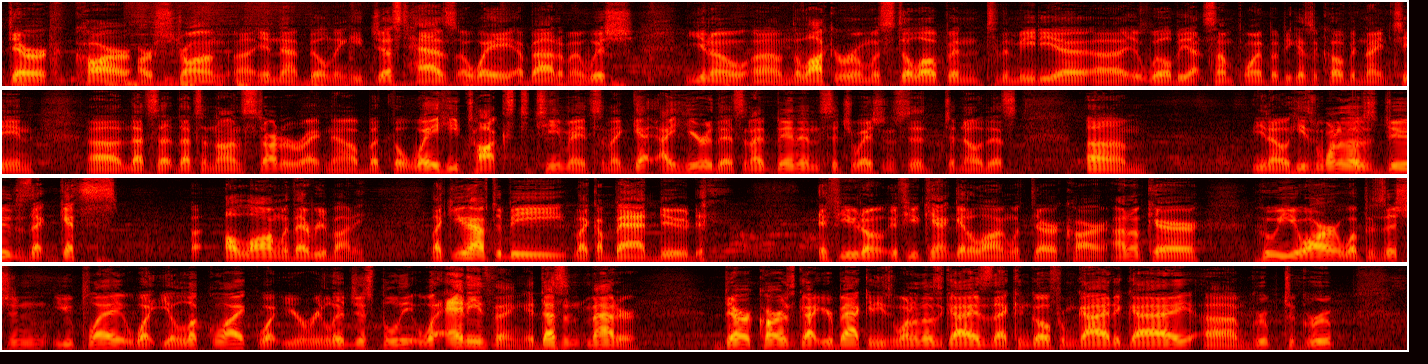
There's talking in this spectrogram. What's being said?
Derek Carr are strong uh, in that building. He just has a way about him. I wish, you know, um, the locker room was still open to the media. Uh, it will be at some point, but because of COVID 19, uh, that's a that's a non-starter right now. But the way he talks to teammates, and I get, I hear this, and I've been in situations to, to know this. Um, you know, he's one of those dudes that gets uh, along with everybody. Like you have to be like a bad dude if you don't if you can't get along with Derek Carr. I don't care who you are, what position you play, what you look like, what your religious belief, what anything. It doesn't matter Derek Carr's got your back, and he's one of those guys that can go from guy to guy, um, group to group,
